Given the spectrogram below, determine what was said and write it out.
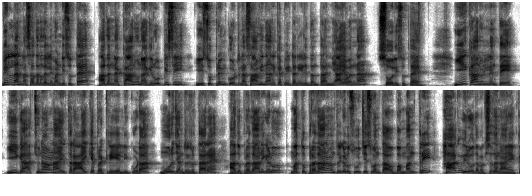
ಬಿಲ್ ಅನ್ನ ಸದನದಲ್ಲಿ ಮಂಡಿಸುತ್ತೆ. ಅದನ್ನ ಕಾನೂನಾಗಿ ರೂಪಿಸಿ ಈ ಸುಪ್ರೀಂ ಕೋರ್ಟ್ನ ಸಾಂವಿಧಾನಿಕ ಪೀಠ ನೀಡಿದಂತ ನ್ಯಾಯವನ್ನ ಸೋಲಿಸುತ್ತೆ. ಈ ಕಾನೂನಿನಂತೆ ಈಗ ಚುನಾವಣಾ ಆಯುಕ್ತರ ಆಯ್ಕೆ ಪ್ರಕ್ರಿಯೆಯಲ್ಲಿ ಕೂಡ ಮೂರು ಜನರಿರುತ್ತಾರೆ. ಅದು ಪ್ರಧಾನಿಗಳು ಮತ್ತು ಪ್ರಧಾನಮಂತ್ರಿಗಳು ಸೂಚಿಸುವಂತಹ ಒಬ್ಬ ಮಂತ್ರಿ ಹಾಗೂ ವಿರೋಧ ಪಕ್ಷದ ನಾಯಕ.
